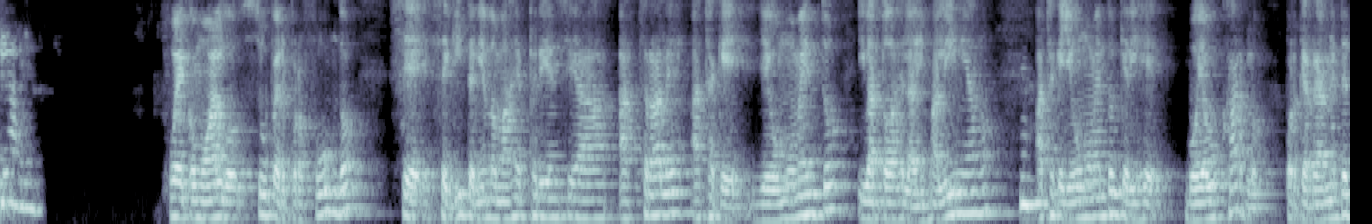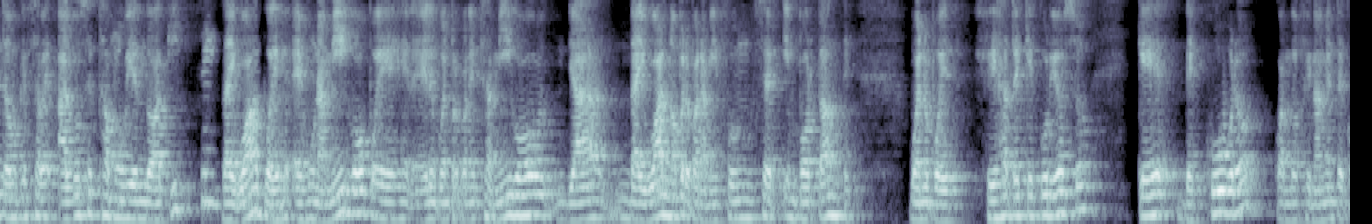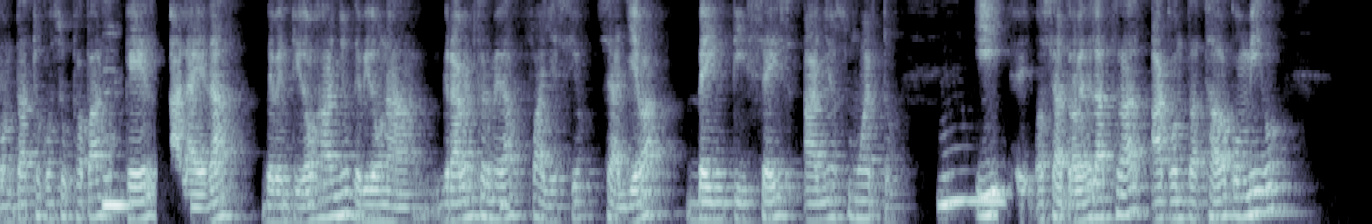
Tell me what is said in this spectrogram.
fue como algo súper profundo. Se, seguí teniendo más experiencias astrales hasta que llegó un momento, iban todas en la misma línea, ¿no? Hasta que llegó un momento en que dije, voy a buscarlo porque realmente tengo que saber, algo se está moviendo aquí. Da igual, pues es un amigo, pues el encuentro con este amigo, ya da igual, ¿no? Pero para mí fue un ser importante. Bueno, pues fíjate qué curioso que descubro cuando finalmente contacto con sus papás mm. que él a la edad de 22 años, debido a una grave enfermedad, falleció. O sea, lleva 26 años muerto. Mm. Y, eh, o sea, a través del astral ha contactado conmigo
